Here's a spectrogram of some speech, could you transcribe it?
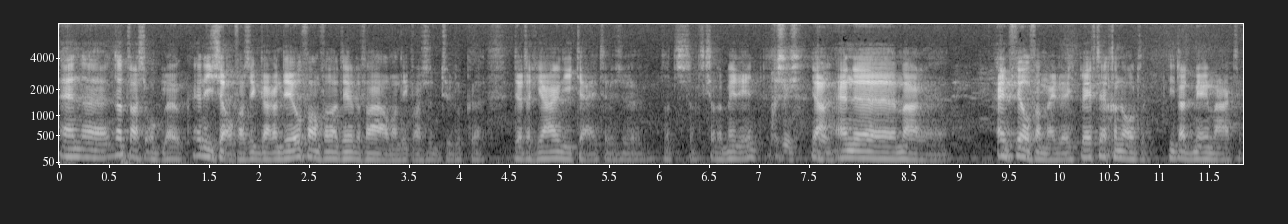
En eh, dat was ook leuk. En zelf was ik daar een deel van, van het hele verhaal. Want ik was natuurlijk eh 30 jaar in die tijd. Dus eh, dat, dat, ik zat er middenin. Precies. Ja, en, eh, maar, eh, en veel van mijn le- leeftijdgenoten die dat meemaakten.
